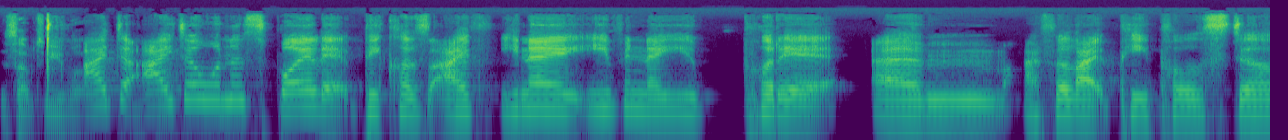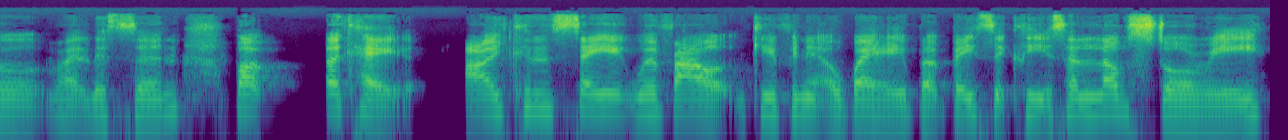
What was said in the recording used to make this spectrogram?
it's up to you, Mo. I, do, I don't want to spoil it because I've you know even though you put it um I feel like people still like listen but okay I can say it without giving it away but basically it's a love story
